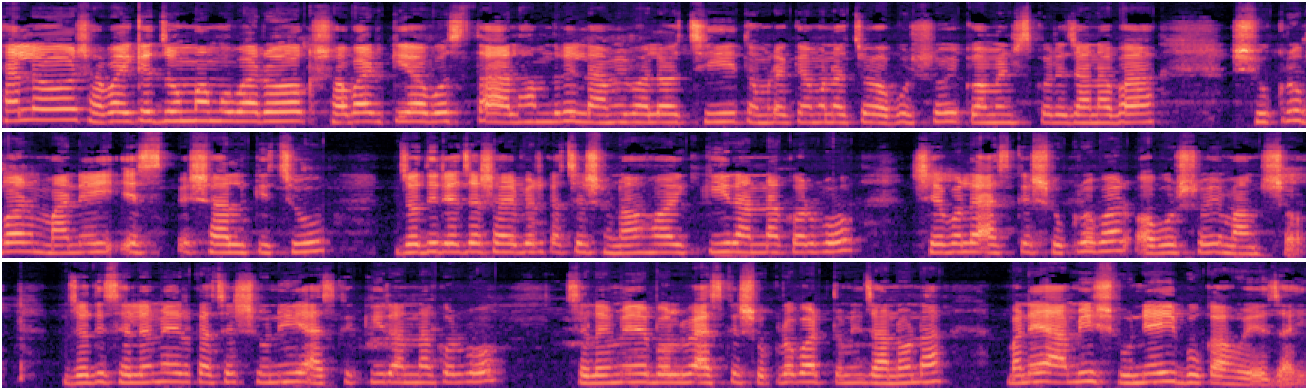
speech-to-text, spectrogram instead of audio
হ্যালো, সবাইকে জুম্মা মুবারক। সবার কি অবস্থা? আলহামদুলিল্লাহ, আমি ভালো আছি। তোমরা কেমন আছো? অবশ্যই কমেন্টস করে জানাবা। শুক্রবার মানেই স্পেশাল কিছু। যদি রেজা সাহেবের কাছে শোনা হয়, কি রান্না করব? সে বলে, আজকে শুক্রবার, অবশ্যই মাংস। যদি ছেলে মেয়ের কাছে শুনি, আজকে কি রান্না করব? ছেলে মেয়ে বলবে, আজকে শুক্রবার, তুমি জানো না। মানে আমি শুনেই বোকা হয়ে যাই।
